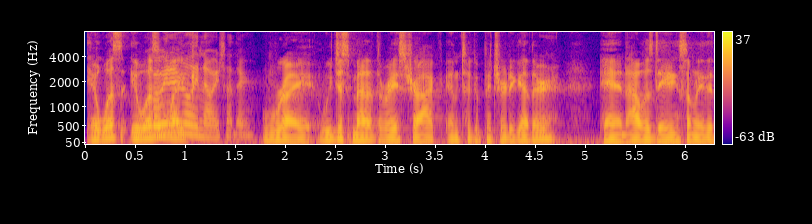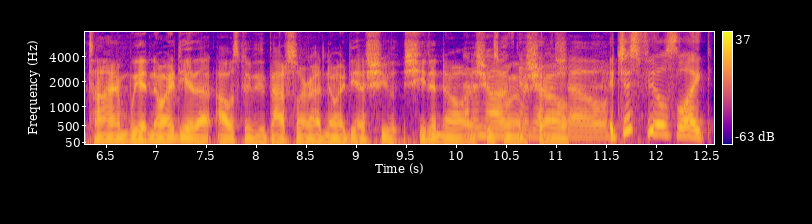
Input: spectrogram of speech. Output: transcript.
It was. It But wasn't we didn't really know each other. right. We just met at the racetrack and took a picture together. And I was dating somebody at the time. We had no idea that I was going to be the Bachelor. I had no idea she she didn't know I that didn't she know was I was going going on to the be on the show. It just feels like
